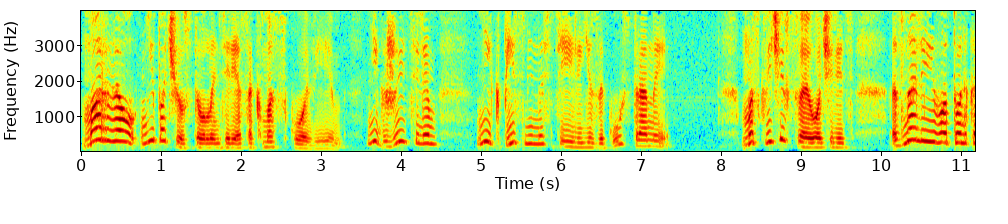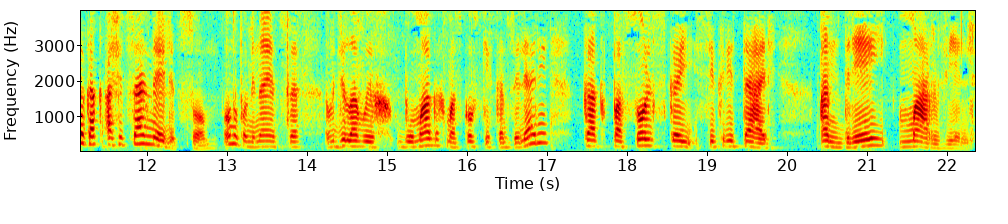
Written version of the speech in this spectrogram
Марвел не почувствовал интереса к Московии, ни к жителям, ни к письменности или языку страны. Москвичи, в свою очередь, знали его только как официальное лицо. Он упоминается в деловых бумагах московских канцелярий как посольский секретарь Андрей Марвель.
